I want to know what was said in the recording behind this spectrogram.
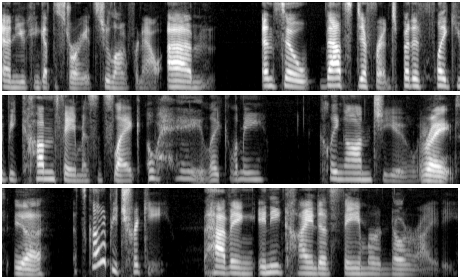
and you can get the story it's too long for now um and so that's different but if like you become famous it's like oh hey like let me cling on to you and right. Yeah. it's got to be tricky having any kind of fame or notoriety.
